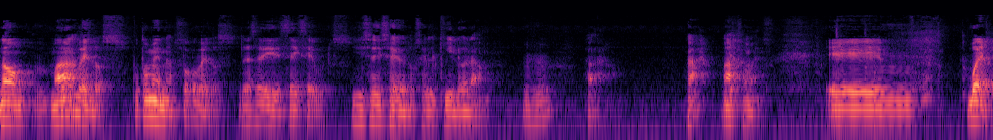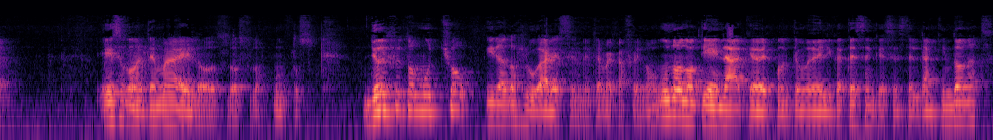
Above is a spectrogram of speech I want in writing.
No, más. Poco menos. Poco menos. Poco menos. De hace 16 euros. 16 euros el kilogramo. Ujú. Claro. Claro, más o menos. Eh, bueno, eso con el tema de los, los, los puntos. Yo disfruto mucho ir a dos lugares en el tema del café, ¿no? Uno no tiene nada que ver con el tema de delicatessen, que es este el Dunkin' Donuts,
